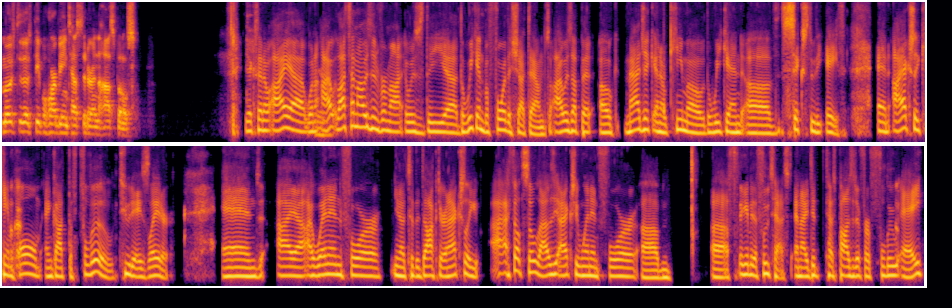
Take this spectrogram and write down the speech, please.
most of those people who are being tested are in the hospitals. Yeah, because I know I uh, when yeah. I last time I was in Vermont, it was the uh, the weekend before the shutdown. So I was up at Oak Magic and Okemo the weekend of sixth through the eighth, and I actually came okay. home and got the flu two days later and I uh, I went in for you know to the doctor and actually I felt so lousy I actually went in for um uh they gave me the flu test and I did test positive for flu A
